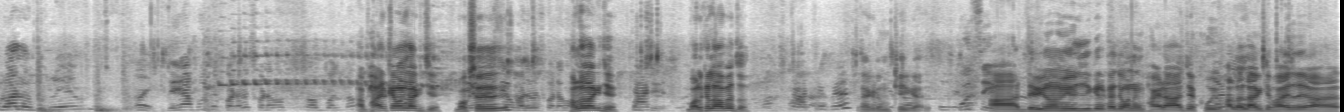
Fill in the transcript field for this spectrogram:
পুরানো ভুলে সব বলতো। আর ভাইয়ের কেমন লাগছে? বক্স এসেছে? ভালো লাগছে? বল খেলা হবে তো? একদম ঠিক আছে। আর দেবী মা মিউজিকের কাছে অনেক ভাইরা আছে খুবই ভালো লাগছে ভাইদের আর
